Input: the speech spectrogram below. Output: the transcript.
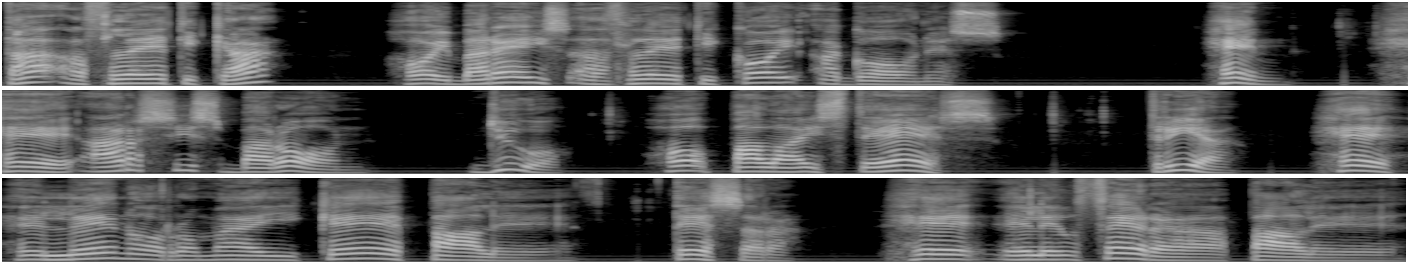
τα αθλητικά, χοί βαρείς αθλητικοί αγώνες. Χεν, χε αρσις βαρόν. Δύο, χω παλαϊστεές. Τρία, χε ελένο ρωμαϊκέ πάλε. Τέσσαρα, χε ελευθέρα πάλε.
